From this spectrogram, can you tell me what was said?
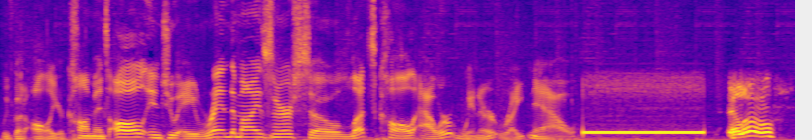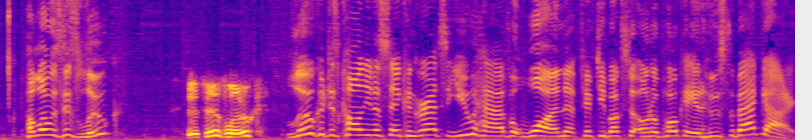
we've got all your comments, all into a randomizer. So let's call our winner right now. Hello, Hello, is this Luke? this is Luke. Luke, just calling you to say congrats. You have won 50 bucks to Ono Poke, and who's the bad guy?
